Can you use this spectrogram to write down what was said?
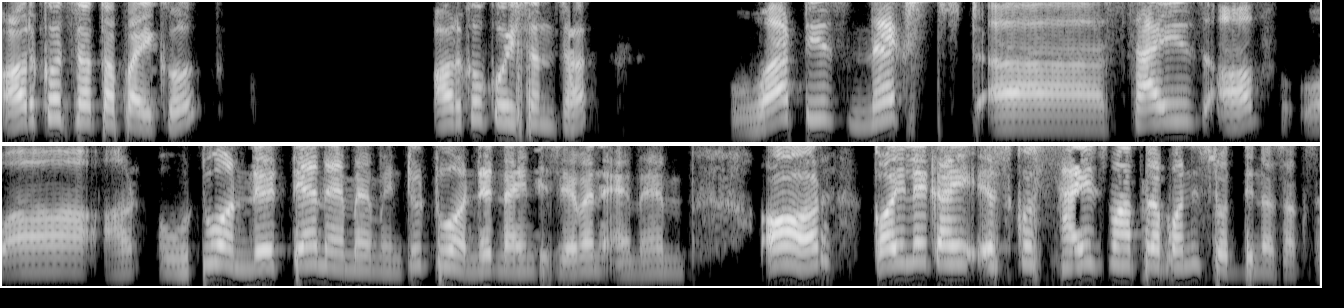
अर्को छ तपाईँको अर्को क्वेसन छ। What is next uh, size of uh, 210 mm into 297 mm or कहिले काहीँ यसको साइज मात्र पनि सोधिदिन सक्छ?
